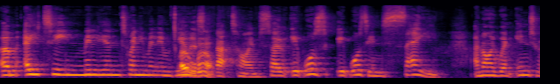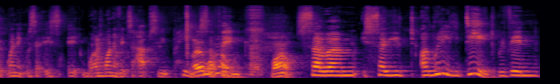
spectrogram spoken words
um, 18 million, 20 million viewers wow. at that time. So it was it was insane. And I went into it when it was at its, it, one of its absolute peaks. Oh, wow. I think. Wow. So um, so you, I really did within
